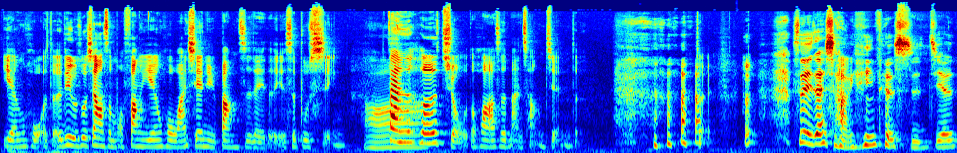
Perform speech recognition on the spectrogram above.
烟火的，例如说像什么放烟火、玩仙女棒之类的也是不行。哦、但是喝酒的话是蛮常见的。对，所以在赏樱的时间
